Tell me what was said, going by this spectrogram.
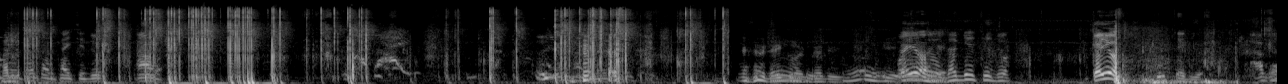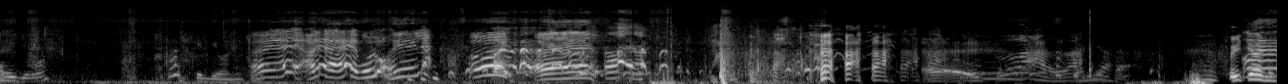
ખાલી પતર થાય છે જો. આવે. કયો જગે છે જો. કયો? ઉતરી ગયો આગળ ગયો કે દેવાનું. એ એ એ બોલો હે લા ઓય! પીટ્યો ને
